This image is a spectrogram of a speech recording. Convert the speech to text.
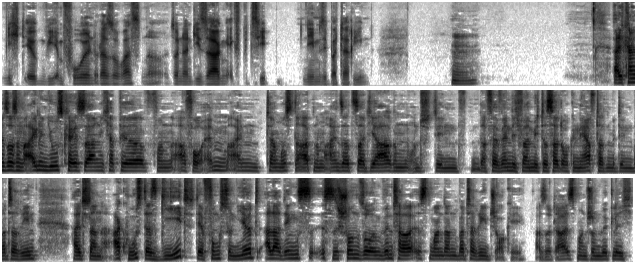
nicht irgendwie empfohlen oder sowas, ne? sondern die sagen explizit, nehmen Sie Batterien. Hm. Ja, ich kann jetzt aus einem eigenen Use Case sagen, ich habe hier von AVM einen Thermostaten im Einsatz seit Jahren und den, da verwende ich, weil mich das halt auch genervt hat mit den Batterien, halt dann Akkus. Das geht, der funktioniert. Allerdings ist es schon so, im Winter ist man dann Batteriejockey. Also da ist man schon wirklich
